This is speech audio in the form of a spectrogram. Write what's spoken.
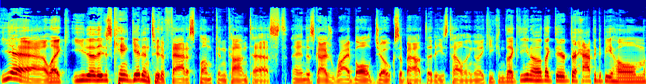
Yeah, like you know, they just can't get into the fattest pumpkin contest, and this guy's ribald jokes about that he's telling. Like you can, like you know, like they're they're happy to be home.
